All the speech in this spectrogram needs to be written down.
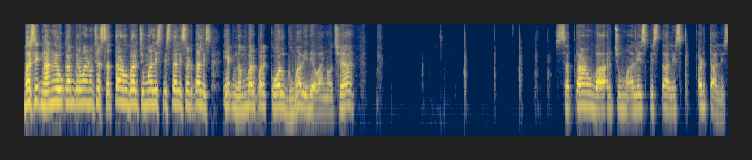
બસ એક નાનું એવું કામ કરવાનું છે, સત્તાણું બાર ચુમ્માલીસ, પિસ્તાલીસ, અડતાલીસ, એક નંબર પર કોલ ગુમાવી દેવાનો છે. સત્તાણું બાર ચુમ્માલીસ, પિસ્તાલીસ, અડતાલીસ.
